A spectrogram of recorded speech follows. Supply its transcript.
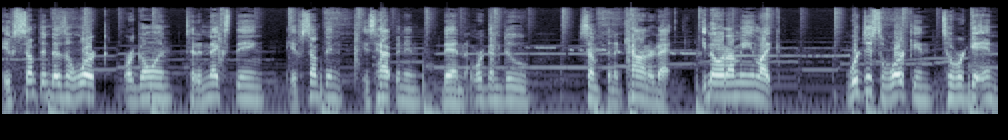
If something doesn't work, we're going to the next thing. If something is happening, then we're gonna do something to counter that. You know what I mean? Like, we're just working till we're getting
